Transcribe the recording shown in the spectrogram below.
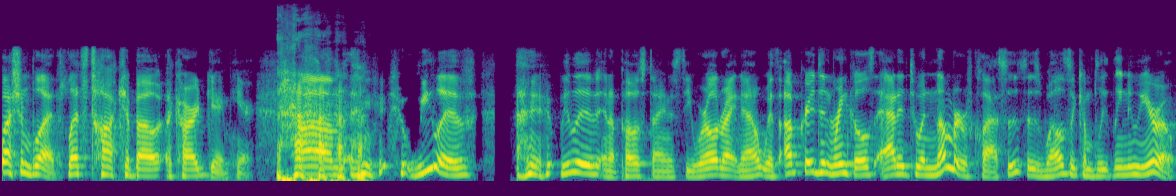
flesh and blood. Let's talk about a card game here. Um, we live, we live in a post dynasty world right now with upgrades and wrinkles added to a number of classes, as well as a completely new hero.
